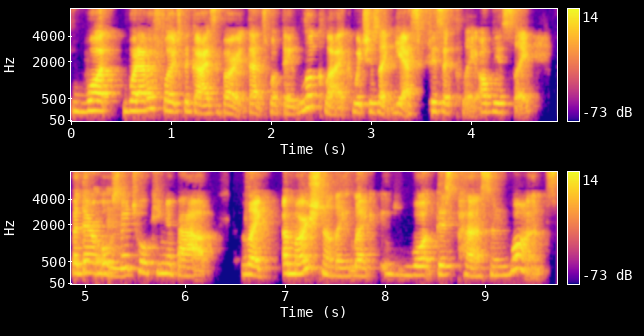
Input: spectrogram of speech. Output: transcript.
what whatever floats the guy's boat that's what they look like which is like yes physically obviously. But they're mm-hmm. also talking about like emotionally like what this person wants.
